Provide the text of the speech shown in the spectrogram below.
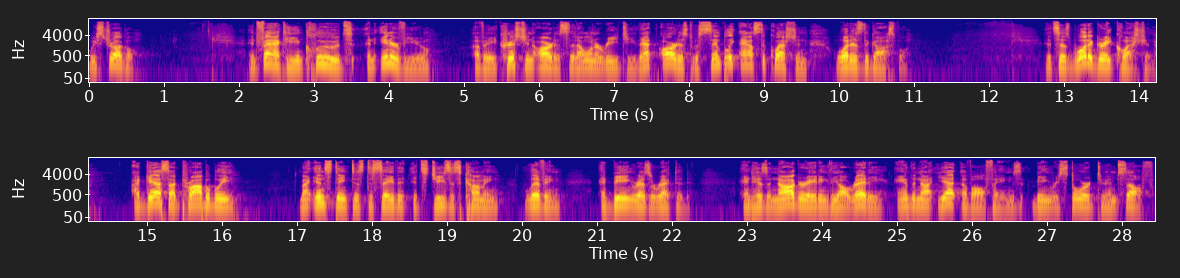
we struggle. In fact, he includes an interview of a Christian artist that I want to read to you. That artist was simply asked the question, What is the gospel? It says, What a great question. I guess I'd probably, my instinct is to say that it's Jesus coming, living, and being resurrected, and his inaugurating the already and the not yet of all things being restored to himself.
